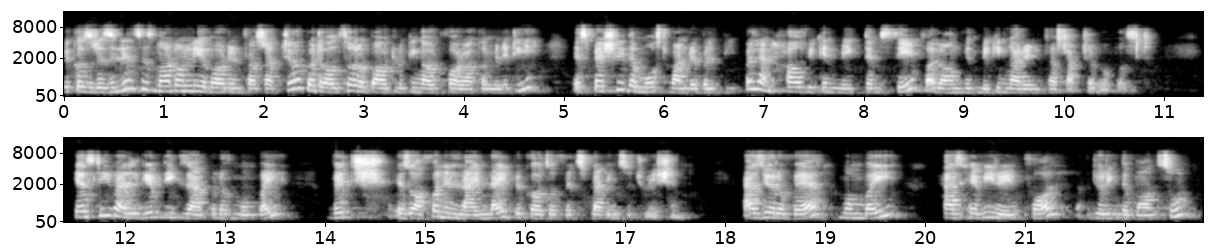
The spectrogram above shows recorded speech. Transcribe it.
because resilience is not only about infrastructure but also about looking out for our community, especially the most vulnerable people, and how we can make them safe along with making our infrastructure robust. Here, Steve, I'll give the example of Mumbai, which is often in limelight because of its flooding situation. As you're aware, Mumbai has heavy rainfall during the monsoon,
